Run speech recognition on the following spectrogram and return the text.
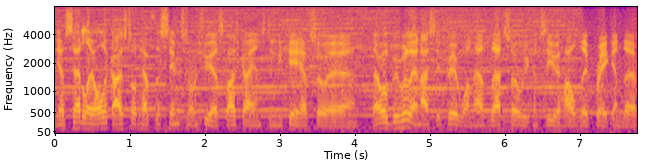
Yeah, sadly all the guys don't have the same technology as Last Guy and Stingy K have, so uh, that would be really nice if everyone had that, so you can see how they break and uh,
